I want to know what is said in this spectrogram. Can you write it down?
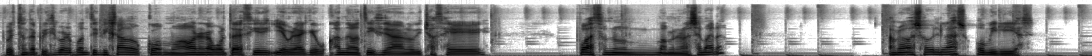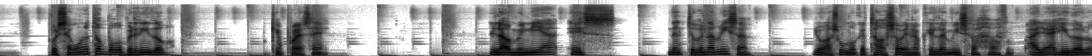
pues tanto al principio del pontificado como ahora la vuelta a decir, y habrá que buscando noticias, lo he dicho hace, pues hace más o menos una semana, hablaba sobre las homilías. Por si alguno está un poco perdido, que puede ser, la homilía es dentro de la misa, yo asumo que todos saben lo que es la misa, haya ídolo,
